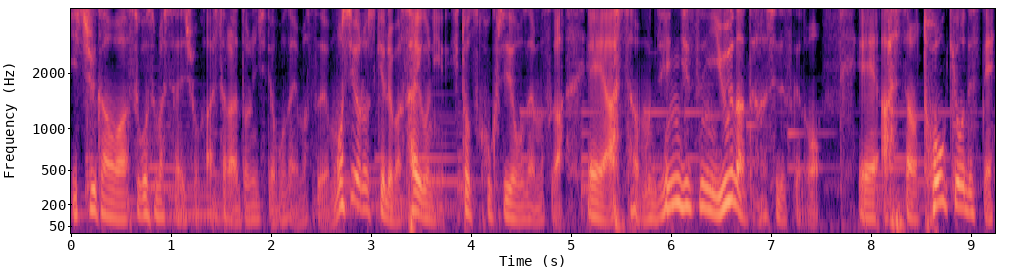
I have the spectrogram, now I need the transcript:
一週間は過ごせましたでしょうか？明日から土日でございます。もしよろしければ最後に一つ告知でございますが、えー、明日も前日に言うなって話ですけども、えー、明日の東京ですね、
